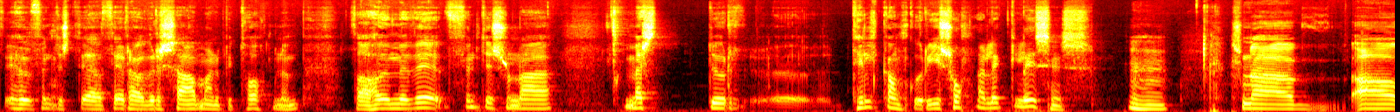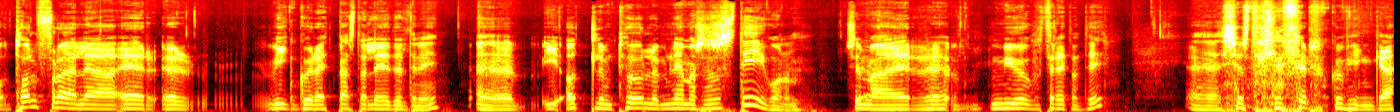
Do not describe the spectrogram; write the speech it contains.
hefur fundist þegar þeir hafa verið saman upp í toppnum þá hafum við fundist svona mestur uh, tilgangur í sóknarleik liðsins Mhm. Svona á tölfræðilega er, er vikingur eitt besta liðið dildinni uh, í öllum tölum nema þess að stígunum sem að er uh, mjög þreytandi uh, sérstaklega fyrir okkur vikinga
